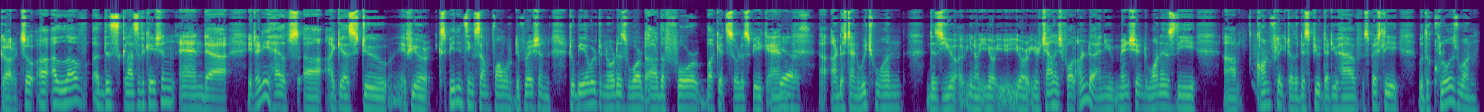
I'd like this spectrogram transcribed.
Got it. So uh, I love uh, this classification, and uh, it really helps, uh, I guess, to if you're experiencing some form of depression, to be able to notice what are the four buckets, so to speak, and yes. Uh, understand which one does your, you know, your your your challenge fall under. And you mentioned one is the um, conflict or the dispute that you have, especially with the closed one,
